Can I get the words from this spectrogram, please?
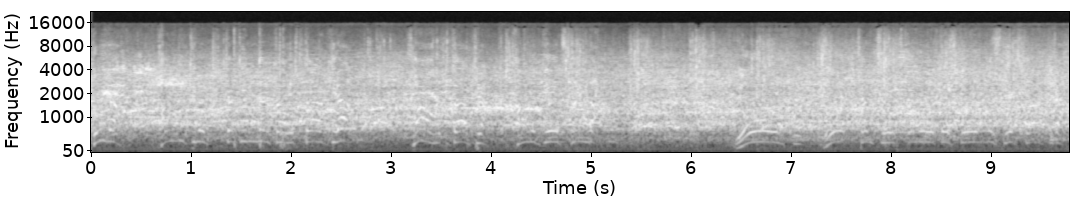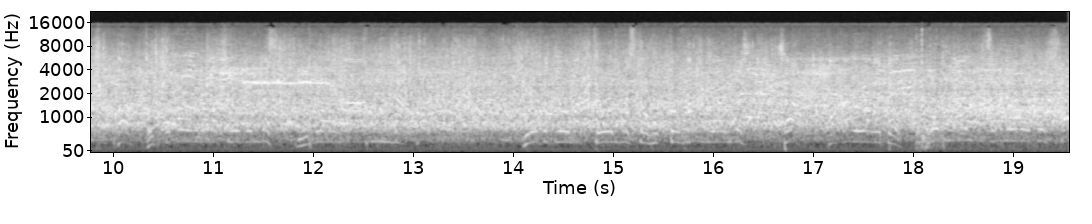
これが反撃のきっかけになるか北斗晶さあ北斗晶反撃をつかんだようやくようやくチャンスをつかもうとしております北斗晶さあ北斗ボールが巻き起こります横浜アリーナ強敵を待っておりますと北斗ファンでありますさあ抱え上げてゴールラインそのまま落とした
